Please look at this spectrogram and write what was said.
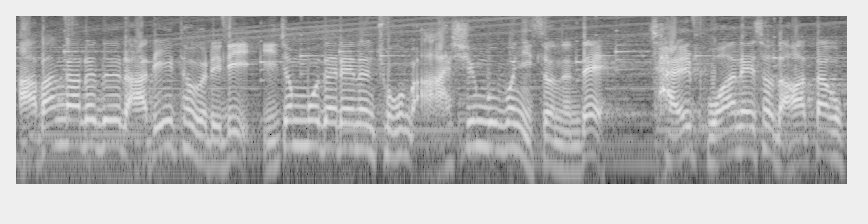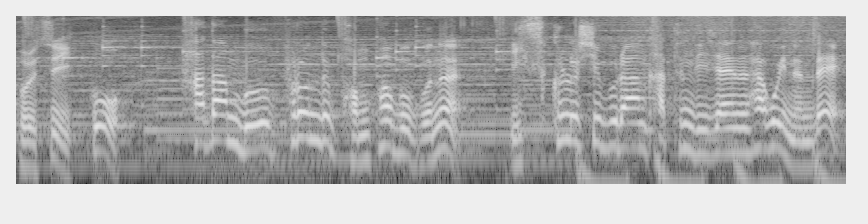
아방가르드 라디에이터 그릴이 이전 모델에는 조금 아쉬운 부분이 있었는데 잘 보완해서 나왔다고 볼 수 있고 하단부 프론트 범퍼 부분은 익스클루시브랑 같은 디자인을 하고 있는데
